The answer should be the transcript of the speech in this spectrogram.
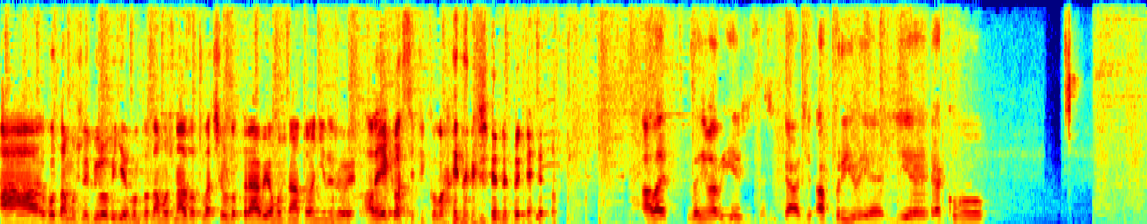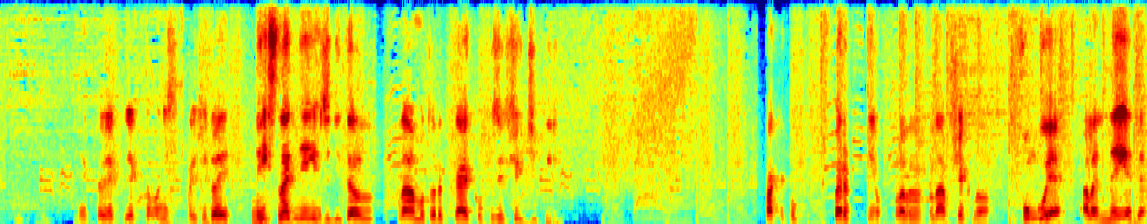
A ho tam už nebylo vidět, on to tam možná zatlačil do trávy a možná to ani nedojel. Ale je klasifikovaný, takže dojel. Ale zajímavý je, že se říká, že Aprilie je jako... Jak to, jak, jak to oni říkají? Že to je nejsnadněji ředitelná motorka jako ze všech GP. Fakt jako perfektně ovladaná všechno. Funguje, ale nejede.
